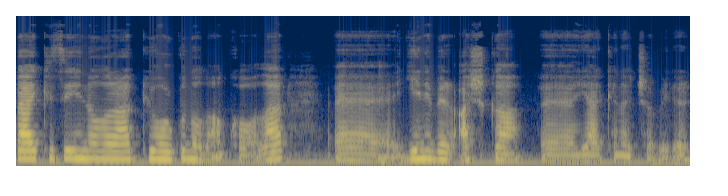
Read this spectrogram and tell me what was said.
Belki zihin olarak yorgun olan kovalar e, yeni bir aşka e, yelken açabilir.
